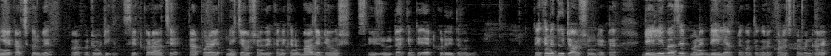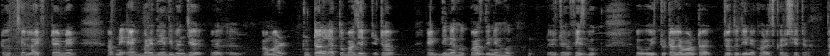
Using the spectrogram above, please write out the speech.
নিয়ে কাজ করবে অটোমেটিক সেট করা আছে। তারপরে নিচে অপশনে দেখেন, এখানে বাজেট এবং শিডিউলটা কিন্তু অ্যাড করে দিতে পারব তো এখানে দুইটা অপশন একটা ডেইলি বাজেট মানে ডেইলি আপনি কত করে খরচ করবেন, আর একটা হচ্ছে লাইফ টাইমে আপনি একবারে দিয়ে দিবেন যে আমার টোটাল এত বাজেট এটা একদিনে হোক, পাঁচ দিনে হোক, এটা ফেসবুক ওই টোটাল অ্যামাউন্টটা যত দিনে খরচ করে সেটা। তো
